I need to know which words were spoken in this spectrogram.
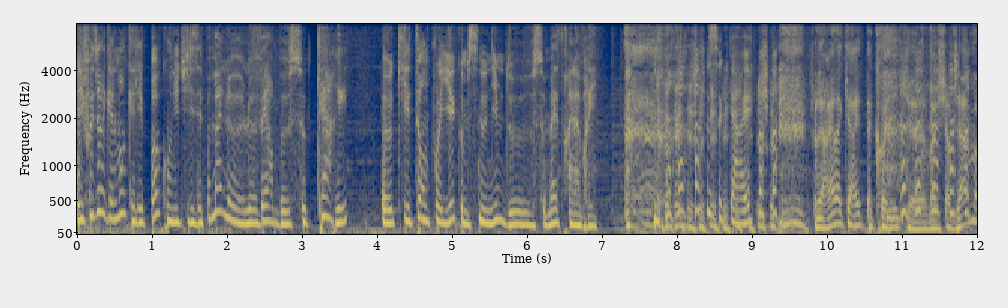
Et il faut dire également qu'à l'époque, on utilisait pas mal le verbe se carrer, euh, qui était employé comme synonyme de se mettre à l'abri. se carrer. J'en ai rien à carrer de ta chronique, euh, ma chère Jam.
